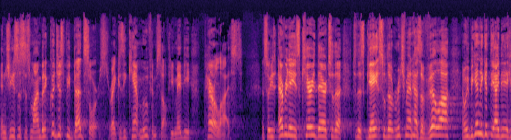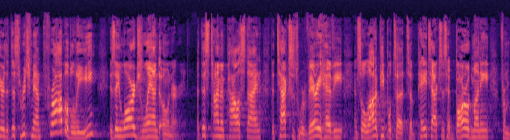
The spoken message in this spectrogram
in Jesus' mind, but it could just be bed sores, right? Because he can't move himself. He may be paralyzed. And so every day he's carried there to, the, to this gate. So the rich man has a villa. And we begin to get the idea here that this rich man probably is a large landowner. At this time in Palestine, the taxes were very heavy, and so a lot of people to, to pay taxes had borrowed money from,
